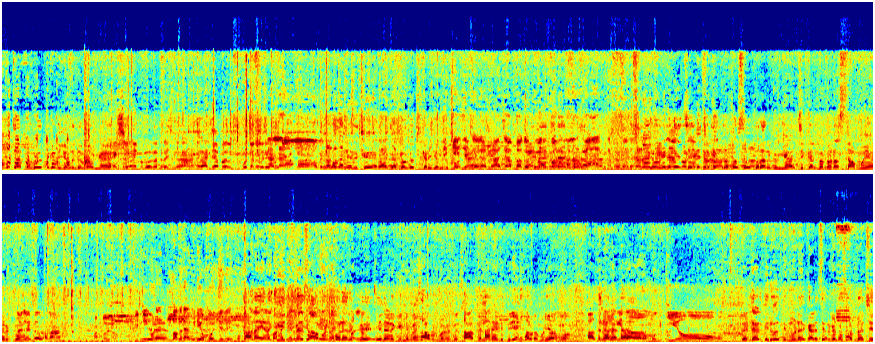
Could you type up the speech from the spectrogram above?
ராஜா பகவத் கடைக்கு வந்துட்டு போங்க. ராஜ் பகவத் ஆமா அது நல்லா தானே இருக்கு. ராஜா பகவத் கடைக்கு வந்துட்டு போங்க. ராஜா பகவத் ரொம்ப சூப்பரா இருக்குங்க. சிக்கன் பக்கோடா செம்மையா இருக்கும். இன்னியோட பகடா வீடியோ முடிஞ்சுது. ஆனா எனக்கு இன்னுமே சாப்பிடணும் போல இருக்கு. இல்ல எனக்கு இன்னுமே சாப்பிடணும் போல இருக்கு. சாப்பிட்டேன்னா நைட்டு பிரியாணி சாப்பிட முடியாது. அதனால நான் முக்கியம். ரெண்டாயிரத்தி இருபத்தி மூணு கடைசி ஒரு கடை சாப்பிட்டாச்சு.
